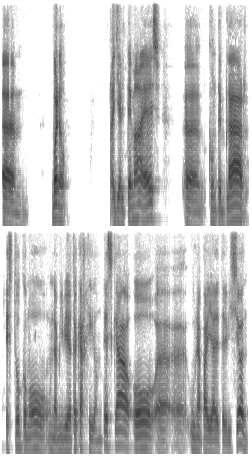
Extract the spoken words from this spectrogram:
Em, bueno, y el tema es eh, contemplar esto como una biblioteca gigantesca o eh, una parrilla de televisión.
